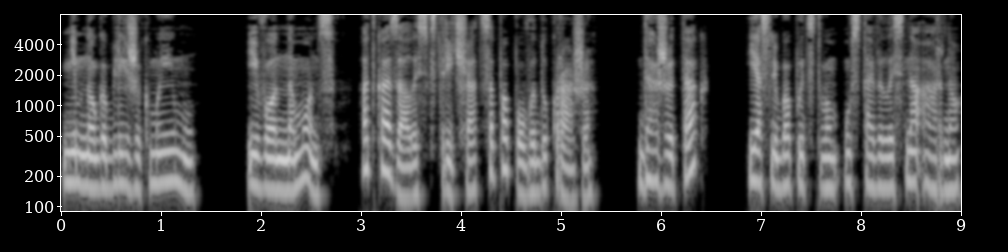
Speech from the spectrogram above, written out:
немного ближе к моему. Ивонна Монс отказалась встречаться по поводу кражи. Даже так? Я с любопытством уставилась на Арно.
